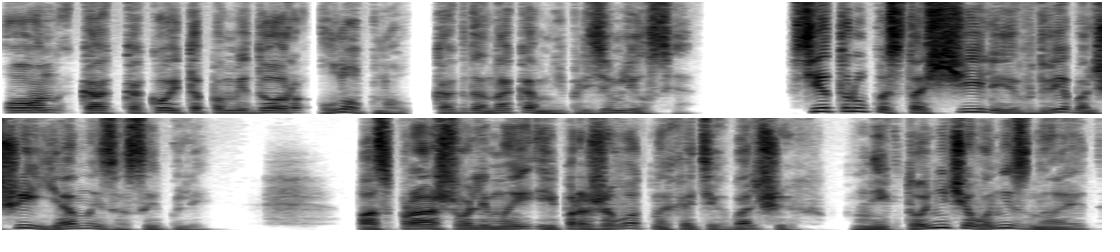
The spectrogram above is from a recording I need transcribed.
Он, как какой-то помидор, лопнул, когда на камне приземлился. Все трупы стащили, в две большие ямы засыпали. Поспрашивали мы и про животных этих больших. Никто ничего не знает.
